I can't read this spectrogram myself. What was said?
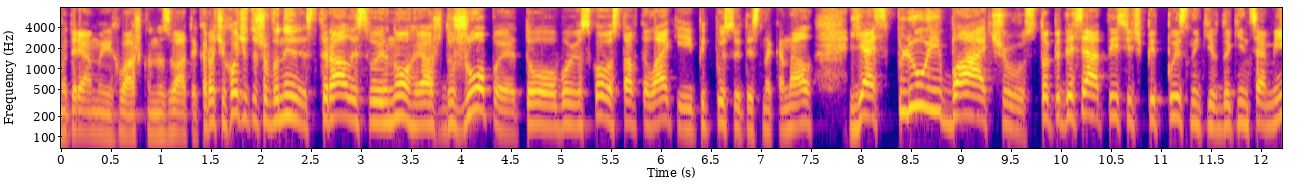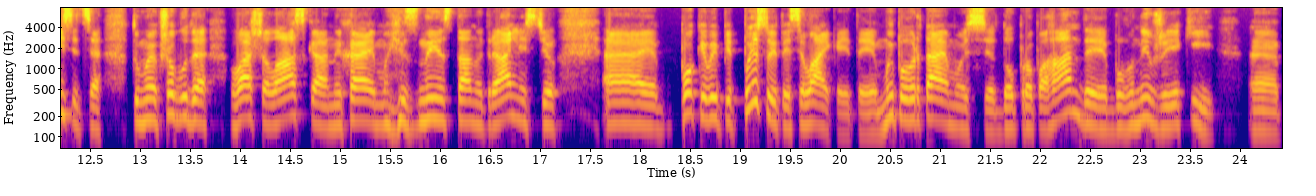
Матерями їх важко назвати. Коротше, хочете, щоб вони стирали свої ноги аж до жопи, то обов'язково ставте лайки і підписуйтесь на канал. Я сплю і бачу 150 тисяч підписників до кінця місяця. Тому, якщо буде ваша ласка, нехай мої сни стануть реальністю. Е, поки ви підписуєтесь і лайкаєте, ми повертаємось до пропаганди, бо вони вже які. Е,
